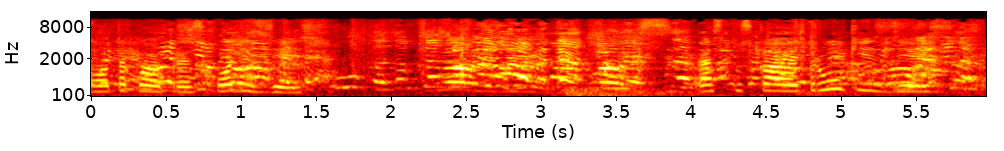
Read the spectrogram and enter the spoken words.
Вот такое происходит здесь. Распускают руки здесь.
